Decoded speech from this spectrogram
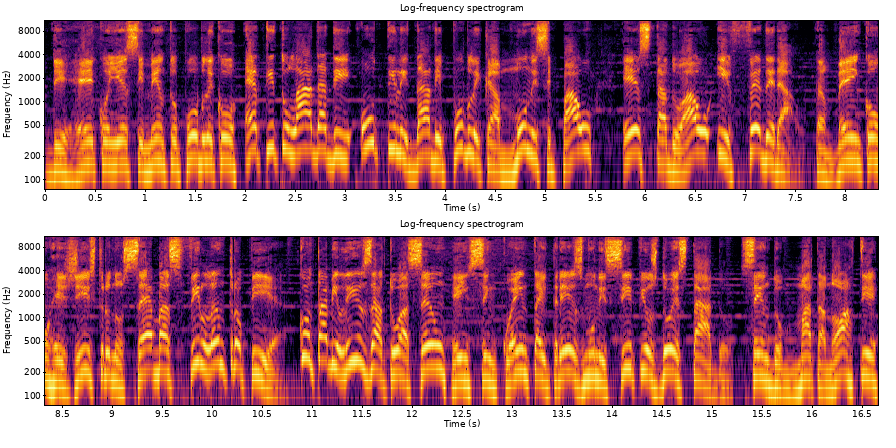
De reconhecimento público, é titulada de Utilidade Pública Municipal estadual e federal. Também com registro no SEBAS Filantropia. Contabiliza atuação em 53 municípios do estado, sendo Mata Norte,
